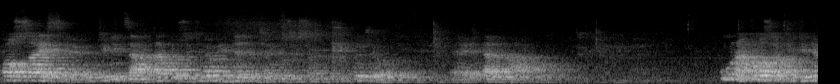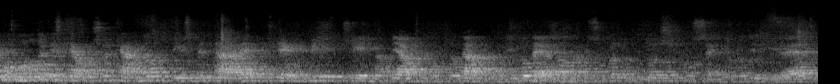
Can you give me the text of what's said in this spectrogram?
possa essere utilizzata positivamente 365 giorni eh, dal parco. Una cosa cui teniamo molto è che stiamo cercando di rispettare i tempi che abbiamo concordato con il governo, ma che soprattutto ci consentono di dire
